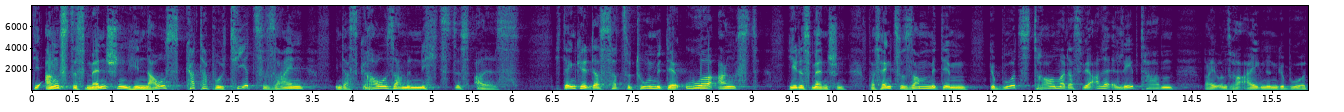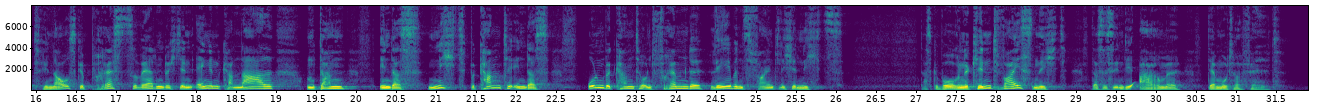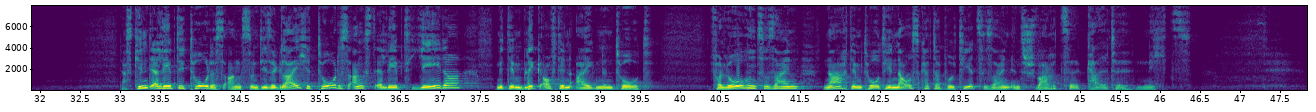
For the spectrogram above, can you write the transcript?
Die Angst des Menschen, hinaus katapultiert zu sein in das grausame Nichts des Alls. Ich denke, das hat zu tun mit der Urangst jedes Menschen. Das hängt zusammen mit dem Geburtstrauma, das wir alle erlebt haben bei unserer eigenen Geburt. Hinausgepresst zu werden durch den engen Kanal und dann in das Nicht-Bekannte, in das unbekannte und fremde, lebensfeindliche Nichts. Das geborene Kind weiß nicht, dass es in die Arme der Mutter fällt. Das Kind erlebt die Todesangst und diese gleiche Todesangst erlebt jeder mit dem Blick auf den eigenen Tod. Verloren zu sein, nach dem Tod hinaus katapultiert zu sein ins schwarze, kalte Nichts.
